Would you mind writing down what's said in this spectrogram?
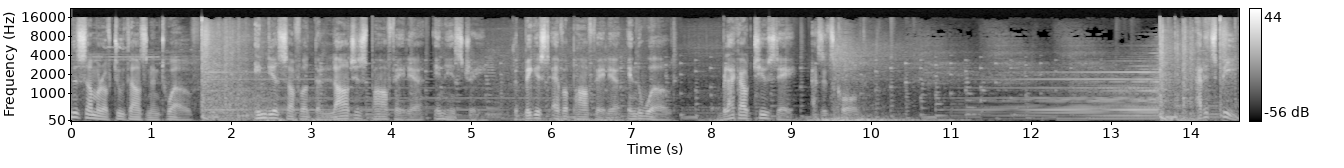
the summer of 2012, India suffered the largest power failure in history, the biggest ever power failure in the world, Blackout Tuesday as it's called. At its peak,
